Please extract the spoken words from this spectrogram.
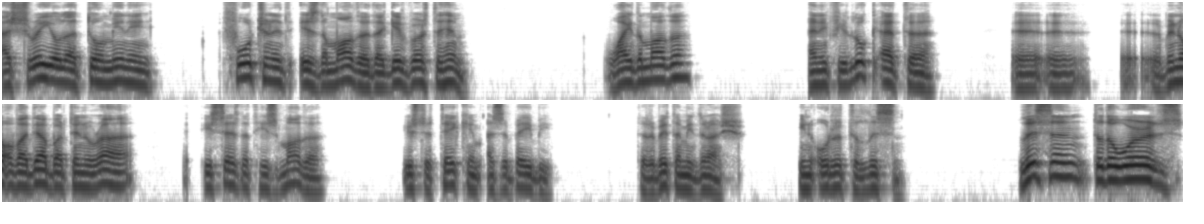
Ashrei Yolato meaning fortunate is the mother that gave birth to him. Why the mother? And if you look at uh, uh, uh, Bartenura, he says that his mother used to take him as a baby to the Beit Midrash in order to listen. Listen to the words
